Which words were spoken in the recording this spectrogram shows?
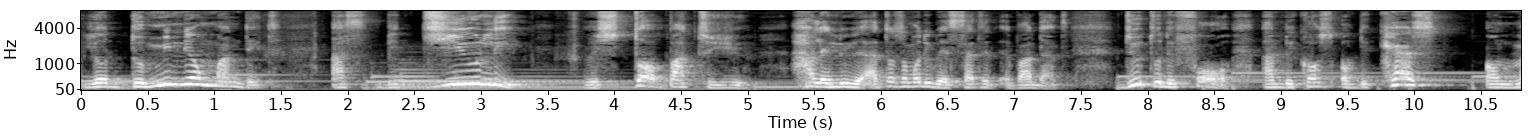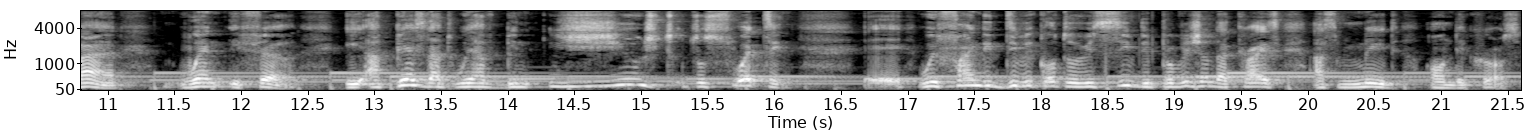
your dominion mandate has been duly restored back to you. Hallelujah. I thought somebody was excited about that. Due to the fall and because of the curse on man when he fell, it appears that we have been used to sweating. Eh, we find it difficult to receive the provision that Christ has made on the cross.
